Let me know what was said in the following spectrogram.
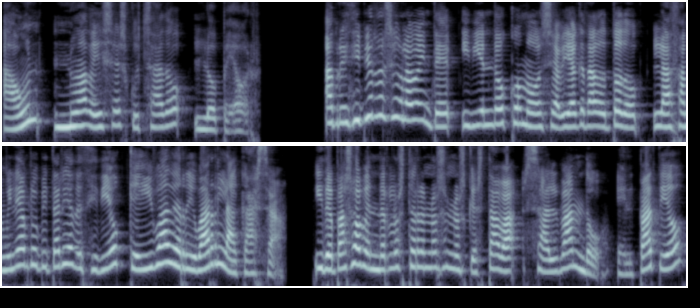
aún no habéis escuchado lo peor. A principios del siglo XX, y viendo cómo se había quedado todo, la familia propietaria decidió que iba a derribar la casa, y de paso a vender los terrenos en los que estaba, salvando el patio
